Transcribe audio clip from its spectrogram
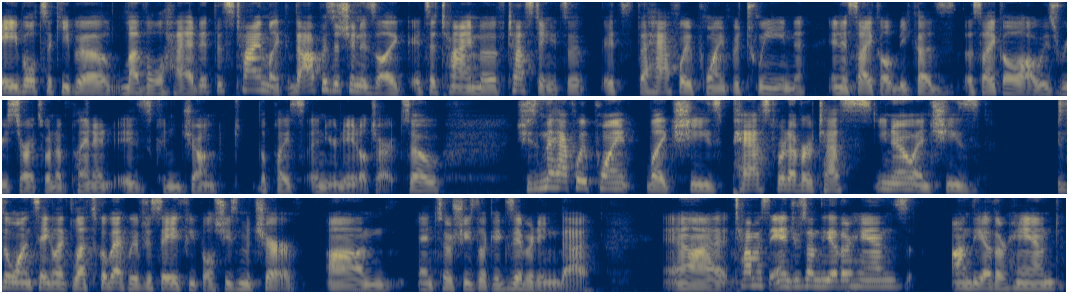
able to keep a level head at this time. Like the opposition is like it's a time of testing. It's a it's the halfway point between in a cycle because a cycle always restarts when a planet is conjunct the place in your natal chart. So she's in the halfway point. Like she's passed whatever tests, you know, and she's she's the one saying like let's go back we have to save people she's mature um and so she's like exhibiting that uh thomas andrews on the other hands on the other hand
